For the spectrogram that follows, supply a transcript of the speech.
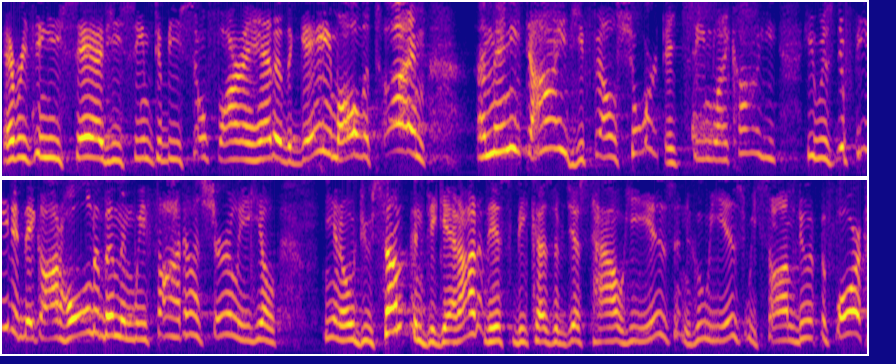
Everything he said, he seemed to be so far ahead of the game all the time. And then he died. He fell short. It seemed like, oh, he, he was defeated. They got hold of him, and we thought, oh, surely he'll you know, do something to get out of this because of just how he is and who he is. We saw him do it before.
